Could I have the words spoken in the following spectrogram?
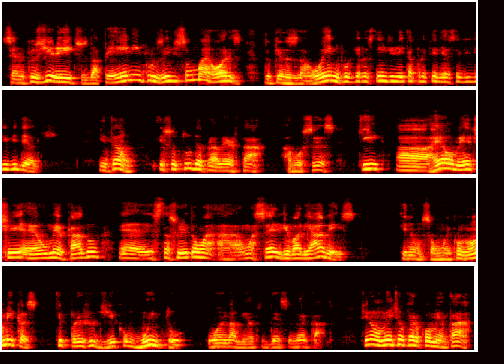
sendo que os direitos da PN, inclusive, são maiores do que os da ON, porque eles têm direito à preferência de dividendos. Então, isso tudo é para alertar a vocês que ah, realmente é, o mercado é, está sujeito a uma, a uma série de variáveis que não são econômicas que prejudicam muito o andamento desse mercado. Finalmente, eu quero comentar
